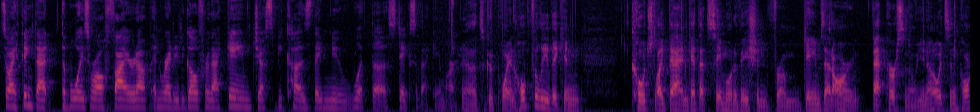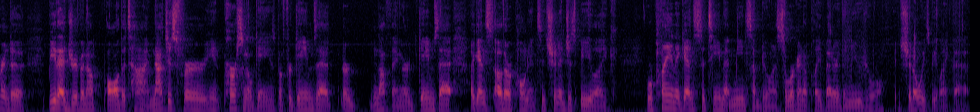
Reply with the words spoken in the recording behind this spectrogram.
So I think that the boys were all fired up and ready to go for that game just because they knew what the stakes of that game were. Yeah, that's a good point. Hopefully they can coach like that and get that same motivation from games that aren't that personal. You know, it's important to be that driven up all the time, not just for you know, personal games, but for games that are nothing or games that against other opponents. It shouldn't just be like we're playing against a team that means something to us, so we're going to play better than usual. It should always be like that.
